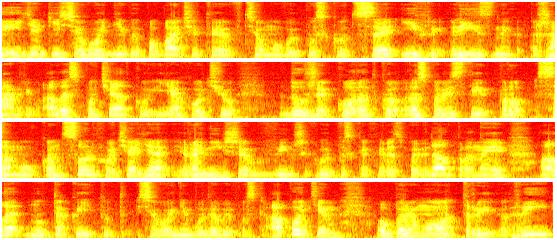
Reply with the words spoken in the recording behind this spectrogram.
які сьогодні ви побачите в цьому випуску, це ігри різних жанрів. Але спочатку я хочу дуже коротко розповісти про саму консоль, хоча я і раніше в інших випусках і розповідав про неї, але ну такий тут сьогодні буде випуск. А потім оберемо три гри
